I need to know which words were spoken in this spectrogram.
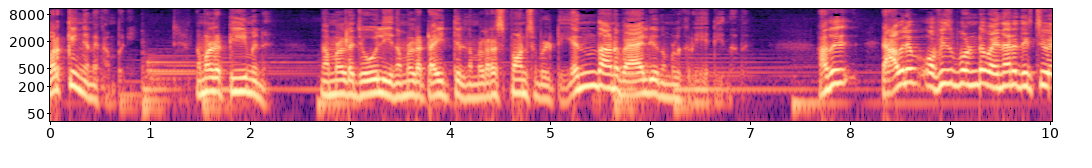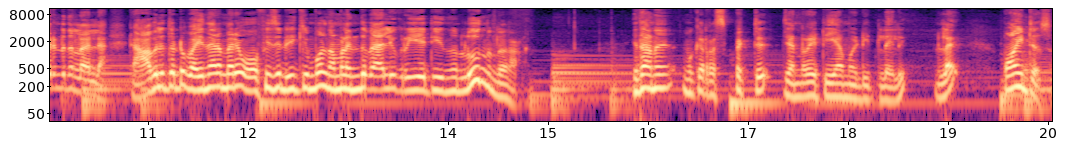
working in a company നമ്മളുടെ ടീമിന് നമ്മളുടെ ജോലി നമ്മളുടെ ടൈറ്റിൽ നമ്മളുടെ റെസ്പോൺസിബിലിറ്റി എന്താണ് വാല്യൂ നമ്മൾ ക്രിയേറ്റ് ചെയ്യുന്നത്? അത് രാവിലെ ഓഫീസിൽ പോകുന്നുണ്ട് വൈകുന്നേരം തിരിച്ചു വരേണ്ടതെന്നുള്ളതല്ല രാവിലെ തൊട്ട് വൈകുന്നേരം വരെ ഓഫീസിൽ ഇരിക്കുമ്പോൾ നമ്മൾ എന്ത് വാല്യൂ ക്രിയേറ്റ് ചെയ്യുന്നുള്ളൂ എന്നുള്ളതാണ്. ഇതാണ് നമുക്ക് റെസ്പെക്റ്റ് ജനറേറ്റ് ചെയ്യാൻ വേണ്ടിയിട്ടുള്ളതിൽ ഉള്ള പോയിന്റേഴ്സ്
